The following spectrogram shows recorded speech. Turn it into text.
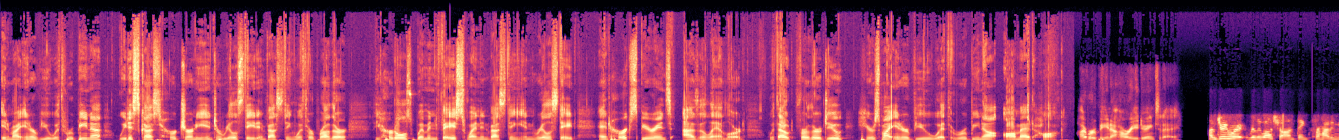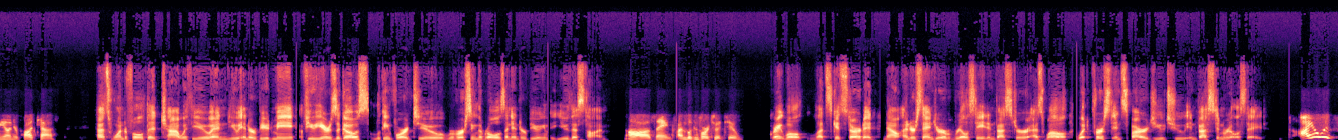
In my interview with Rubina, we discuss her journey into real estate investing with her brother, the hurdles women face when investing in real estate, and her experience as a landlord. Without further ado, here's my interview with Rubina Ahmed-Haq. Hi, Rubina. How are you doing today? I'm doing re- really well, Sean. Thanks for having me on your podcast. Yeah, it's wonderful to chat with you. And you interviewed me a few years ago. So looking forward to reversing the roles and interviewing you this time. Oh, thanks. I'm looking forward to it too. Great. Well, let's get started. Now, I understand you're a real estate investor as well. What first inspired you to invest in real estate? I always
